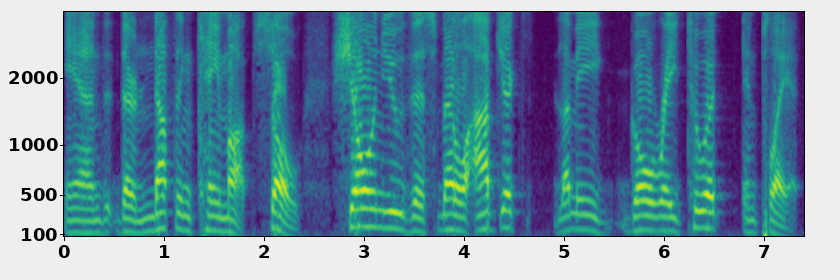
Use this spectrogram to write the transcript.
and there nothing came up. So, showing you this metal object, let me go right to it and play it.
